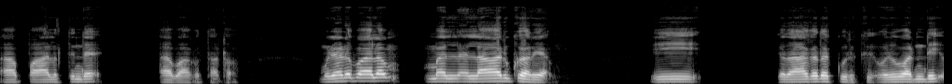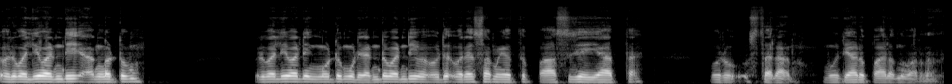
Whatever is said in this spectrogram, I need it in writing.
ആ പാലത്തിന്റെ ആ ഭാഗത്താട്ടോ. മൂരിയാട് പാലം എല്ലാവർക്കും അറിയാം. ഈ ഗതാഗത കുരുക്ക് ഒരു വണ്ടി ഒരു വലിയ വണ്ടി അങ്ങോട്ടും ഒരു വലിയ വണ്ടി ഇങ്ങോട്ടും കൂടി രണ്ട് വണ്ടി ഒരു ഒരേ സമയത്ത് പാസ് ചെയ്യാത്ത ഒരു സ്ഥലമാണ് മുരിയാട് പാലം എന്ന് പറഞ്ഞത്.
